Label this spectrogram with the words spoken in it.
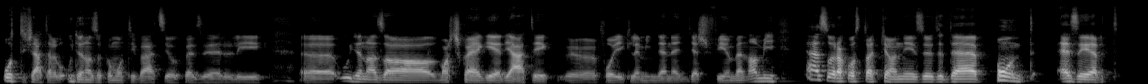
ott is általában ugyanazok a motivációk vezérlik, ugyanaz a macskaegér játék folyik le minden egyes filmben, ami elszórakoztatja a nézőt, de pont ezért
